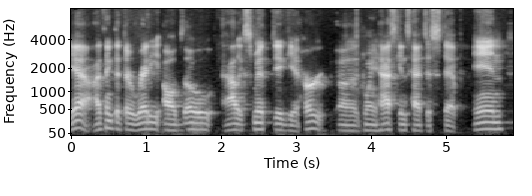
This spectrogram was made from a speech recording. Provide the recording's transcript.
yeah, I think that they're ready. Although Alex Smith did get hurt, uh, Dwayne Haskins had to step in.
